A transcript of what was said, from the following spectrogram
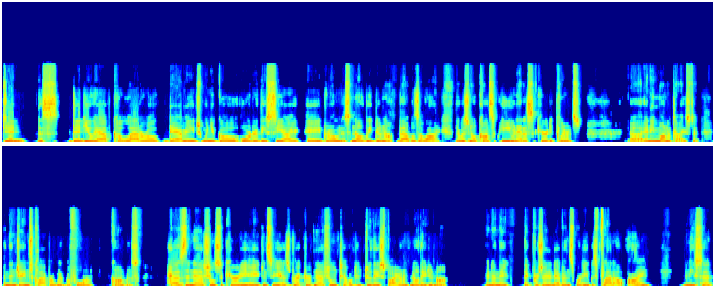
did this, did you have collateral damage when you go order the CIA drones? No, we do not. That was a lie. There was no consequence. He even had a security clearance. Uh, and he monetized it. And then James Clapper went before Congress has the National Security Agency as director of national intelligence. Do they spy on him? No, they do not. And then they, they presented evidence where he was flat out lying. And he said,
